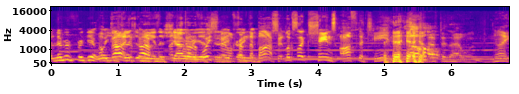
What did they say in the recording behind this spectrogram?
I'll never forget what Oh you god, said to me a, in the shower I just got a yesterday, voicemail from the boss. It looks like Shane's off the team after that one. Nice.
